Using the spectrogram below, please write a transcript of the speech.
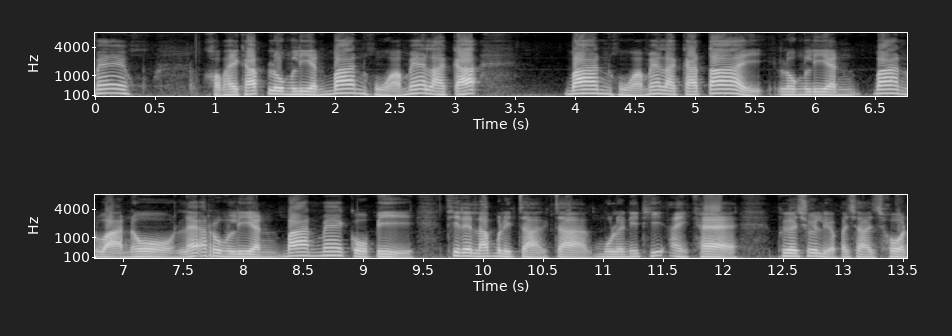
แม่ขออภัยครับ โรงเรียนบ้านหัวแม่ลากะ บ้านหัวแม่ลากาใต้ โรงเรียนบ้านหวานโน และโรงเรียนบ้านแม่โกปี ที่ได้รับบริจาคจากมูลนิธิไอแคร์เพื่อช่วยเหลือประชาชน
